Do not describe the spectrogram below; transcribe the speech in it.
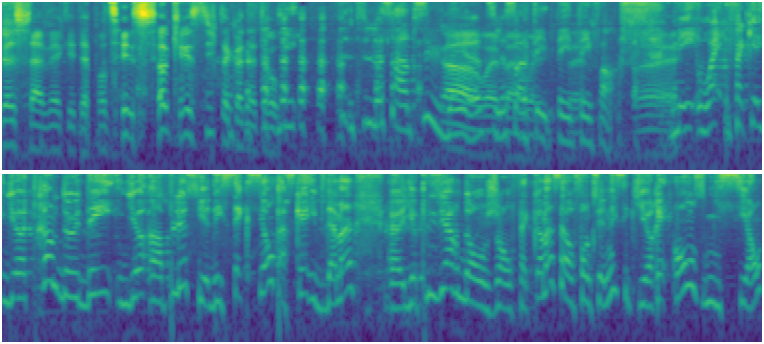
Je savais qu'il était pour dire ça. Christy, je te connais trop. tu, tu l'as senti, Ah, hein, ouais, tu l'as ben senti, ouais, t'es, ouais. fort. Ouais. Mais ouais, fait qu'il y a 32 dés, il y a en plus, il y a des sections parce que évidemment, euh, il y a plusieurs donjons. Fait que comment ça va fonctionner, c'est qu'il y aurait 11 missions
